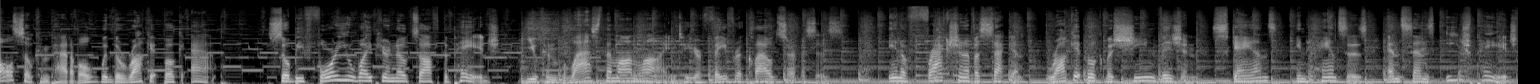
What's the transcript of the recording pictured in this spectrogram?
also compatible with the Rocketbook app. So before you wipe your notes off the page, you can blast them online to your favorite cloud services. In a fraction of a second, Rocketbook Machine Vision scans, enhances, and sends each page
